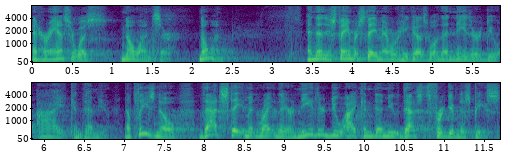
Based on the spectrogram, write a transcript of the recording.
And her answer was, No one, sir. No one. And then this famous statement where he goes, Well, then neither do I condemn you. Now, please know that statement right there, neither do I condemn you, that's the forgiveness piece.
